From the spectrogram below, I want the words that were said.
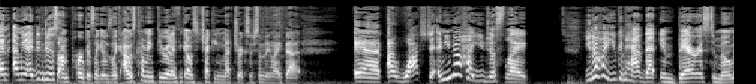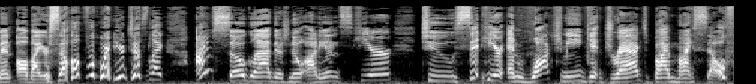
And I mean, I didn't do this on purpose. Like it was like I was coming through and I think I was checking metrics or something like that. And I watched it and you know how you just like, you know how you can have that embarrassed moment all by yourself where you're just like, I'm so glad there's no audience here to sit here and watch me get dragged by myself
